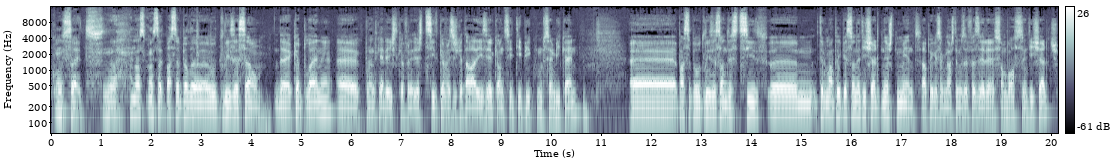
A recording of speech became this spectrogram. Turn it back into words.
Conceito. O nosso conceito passa pela utilização da capelana, uh, pronto, que era isto que a, este tecido que a Francisca estava a dizer, que é um tecido típico moçambicano. Uh, passa pela utilização desse tecido, uh, ter uma aplicação na t-shirt neste momento. A aplicação que nós estamos a fazer é, são bolsos em t-shirts.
